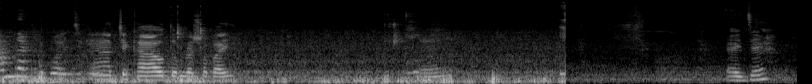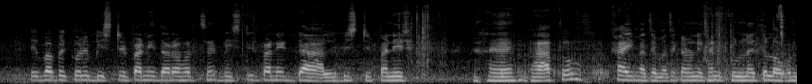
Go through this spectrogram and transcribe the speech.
আমরা আচ্ছা খাও তোমরা সবাই। এই যে, এভাবে করে বৃষ্টির পানি ধরা হচ্ছে। বৃষ্টির পানির ডাল, বৃষ্টির পানির হ্যাঁ ভাতও খাই মাঝে মাঝে, কারণ এখানে খুলনায় তো লবণ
